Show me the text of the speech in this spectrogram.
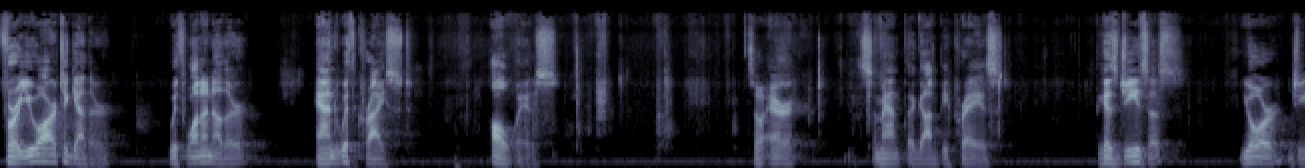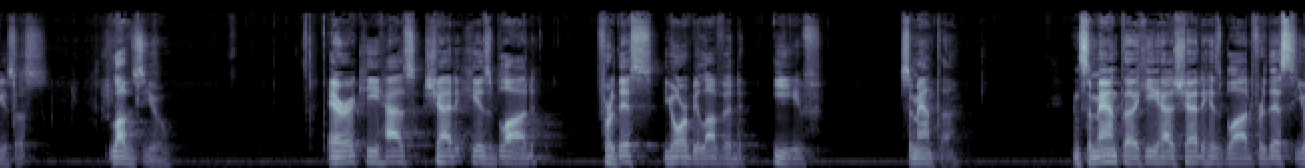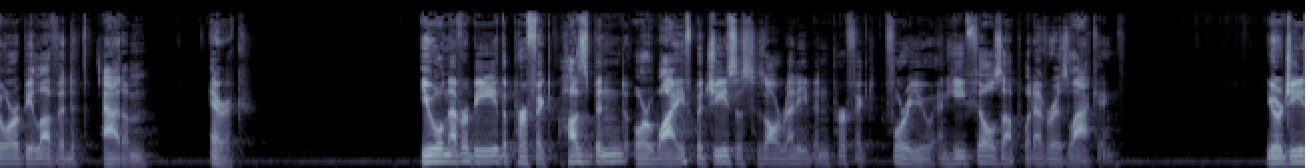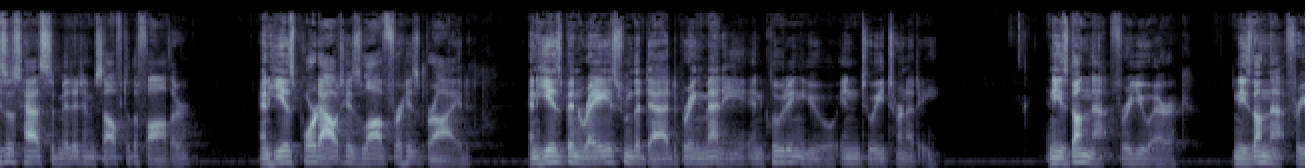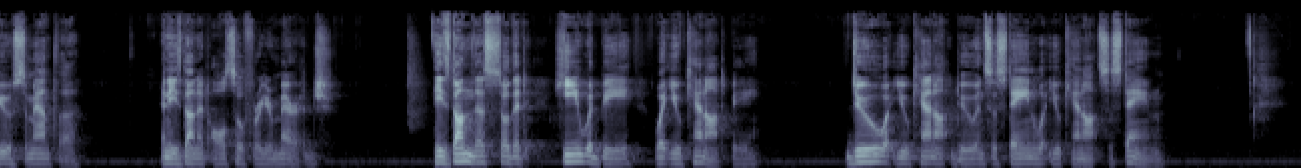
For you are together with one another and with Christ always. So, Eric, Samantha, God be praised. Because Jesus, your Jesus, loves you. Eric, he has shed his blood for this, your beloved Eve, Samantha. And Samantha, he has shed his blood for this, your beloved Adam, Eric. You will never be the perfect husband or wife, but Jesus has already been perfect for you, and he fills up whatever is lacking. Your Jesus has submitted himself to the Father, and he has poured out his love for his bride, and he has been raised from the dead to bring many, including you, into eternity. And he's done that for you, Eric, and he's done that for you, Samantha, and he's done it also for your marriage. He's done this so that he would be what you cannot be do what you cannot do, and sustain what you cannot sustain.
